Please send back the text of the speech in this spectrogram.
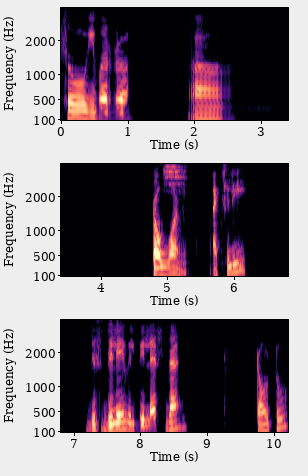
So your uh, uh, tau 1 actually this delay will be less than tau 2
